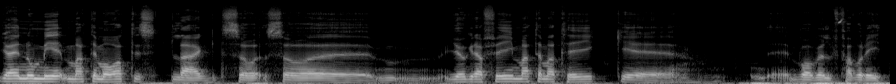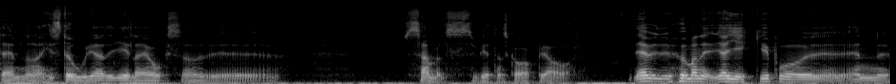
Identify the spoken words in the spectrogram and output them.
jag är nog mer matematiskt lagd så, så eh, geografi, matematik eh, Eh, var väl favoritämnena. Historia, det gillar jag också. Eh, samhällsvetenskap, ja. Jag, gick ju på eh, en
